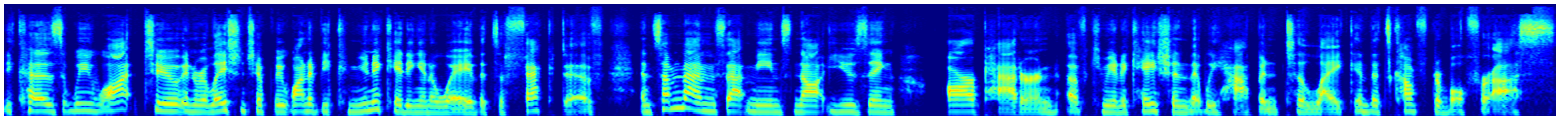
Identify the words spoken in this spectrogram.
Because we want to, in relationship, we want to be communicating in a way that's effective. And sometimes that means not using our pattern of communication that we happen to like and that's comfortable for us.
